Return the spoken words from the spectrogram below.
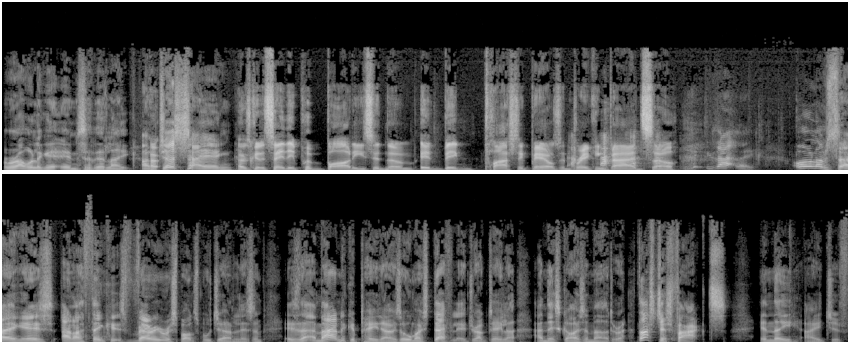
rolling it into the lake. Uh, I'm just saying. I was going to say they put bodies in them in big plastic barrels in Breaking Bad, so Exactly. All I'm saying is, and I think it's very responsible journalism, is that Amanda Capito is almost definitely a drug dealer and this guy's a murderer. That's just facts in the age of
